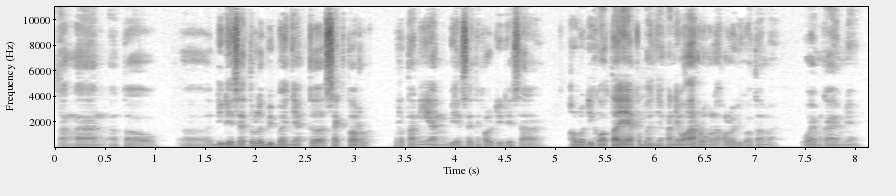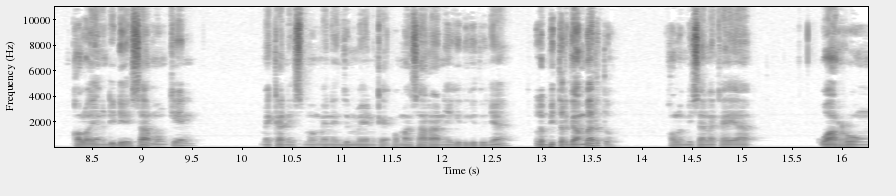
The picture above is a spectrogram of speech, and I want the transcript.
tangan atau uh, di desa itu lebih banyak ke sektor pertanian biasanya kalau di desa. Kalau di kota ya kebanyakannya warung lah kalau di kota mah UMKM-nya. Kalau yang di desa mungkin mekanisme manajemen kayak pemasarannya gitu-gitunya lebih tergambar tuh. Kalau misalnya kayak warung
